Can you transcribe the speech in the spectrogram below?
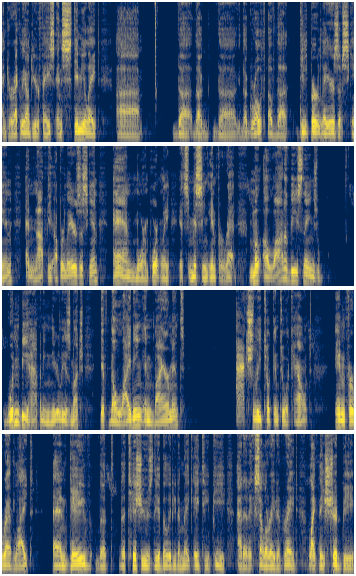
and directly onto your face, and stimulate uh, the the the the growth of the deeper layers of skin and not the upper layers of skin. And more importantly, it's missing infrared. Mo- a lot of these things wouldn't be happening nearly as much if the lighting environment actually took into account infrared light and gave the the tissues the ability to make ATP at an accelerated rate, like they should be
